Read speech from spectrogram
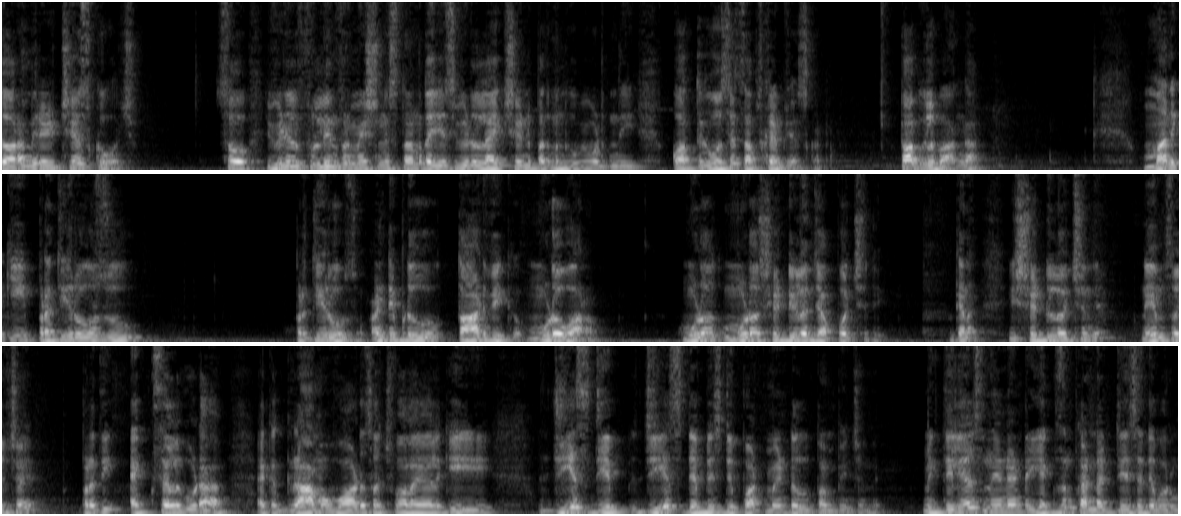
ద్వారా మీరు ఎడిట్ చేసుకోవచ్చు. సో వీడియోలో ఫుల్ ఇన్ఫర్మేషన్ ఇస్తాను. దయచేసి వీడియో లైక్ చేయండి. పది మందికి ఉపయోగపడుతుంది. కొత్తగా వస్తే సబ్స్క్రైబ్ చేసుకోండి. టాపిక్లు భాగంగా మనకి ప్రతిరోజు ప్రతిరోజు అంటే ఇప్పుడు థర్డ్ వీక్ మూడో వారం మూడో మూడో షెడ్యూల్ అని చెప్పొచ్చు ఇది ఓకేనా? ఈ షెడ్యూల్ వచ్చింది నేమ్స్ వచ్చాయి. ప్రతి ఎక్సెల్ కూడా యొక్క గ్రామ వార్డు సచివాలయాలకి జిఎస్ జిఎస్ డబ్ల్యూఎస్ డిపార్ట్మెంట్ పంపించింది. మీకు తెలియాల్సింది ఏంటంటే ఎగ్జామ్ కండక్ట్ చేసేది ఎవరు?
